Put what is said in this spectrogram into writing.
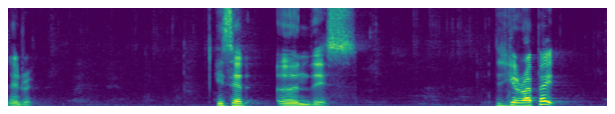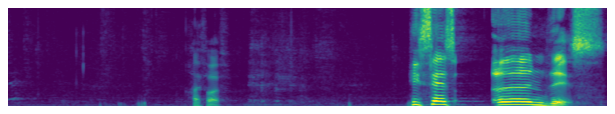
Andrew. He said, Earn this. Did you get it right, Pete? High five. He says, Earn this.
